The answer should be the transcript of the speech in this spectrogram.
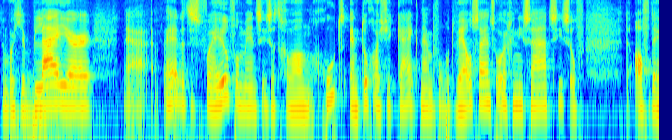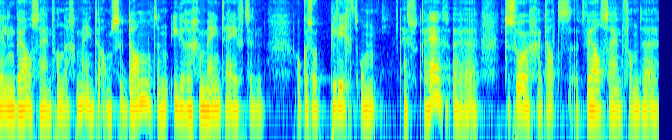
dan word je blijer. Nou ja, hè, dat is voor heel veel mensen is dat gewoon goed. En toch als je kijkt naar bijvoorbeeld welzijnsorganisaties of de afdeling welzijn van de gemeente Amsterdam, want iedere gemeente heeft een, ook een soort plicht om hè, eh, te zorgen dat het welzijn van de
